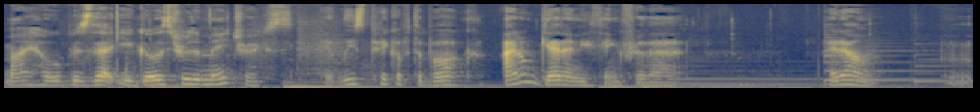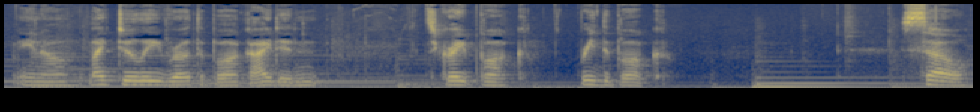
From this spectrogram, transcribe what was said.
my hope is that you go through the Matrix, at least pick up the book. I don't get anything for that. I don't. You know, Mike Dooley wrote the book, I didn't. It's a great book. Read the book. So,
